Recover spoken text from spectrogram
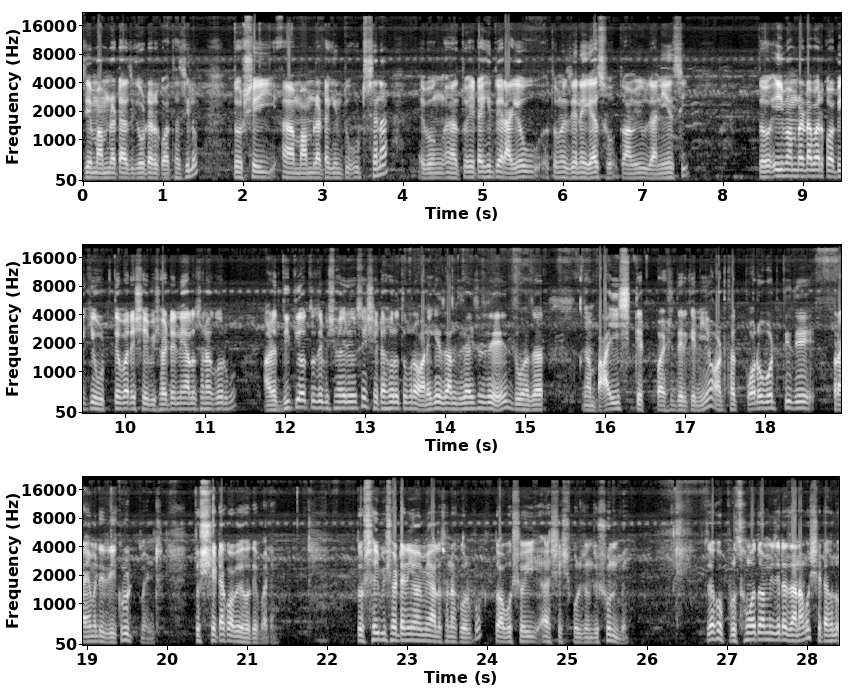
যে মামলাটা আজকে ওঠার কথা ছিল, তো সেই মামলাটা কিন্তু উঠছে না এবং তো এটা কিন্তু এর আগেও তোমরা জেনে গেছো, তো আমিও জানিয়েছি। তো এই মামলাটা আবার কবে কি উঠতে পারে সেই বিষয়টা নিয়ে আলোচনা করব। আর দ্বিতীয়ত যে বিষয় রয়েছে, সেটা হলো তোমরা অনেকেই জানতে চাইছো যে দু হাজার বাইশ স্টেট পাসদেরকে নিয়ে, অর্থাৎ পরবর্তী যে প্রাইমারি রিক্রুটমেন্ট তো সেটা কবে হতে পারে? তো সেই বিষয়টা নিয়ে আমি আলোচনা করব, তো অবশ্যই শেষ পর্যন্ত শুনবে। তো দেখো, প্রথমত আমি যেটা জানাব সেটা হলো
